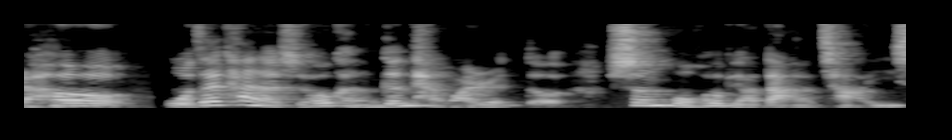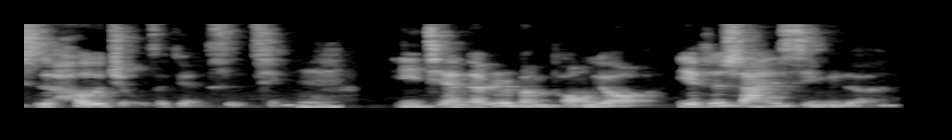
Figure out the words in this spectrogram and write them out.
然后我在看的时候，可能跟台湾人的生活会有比较大的差异是喝酒这件事情。嗯，以前的日本朋友也是山形人，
